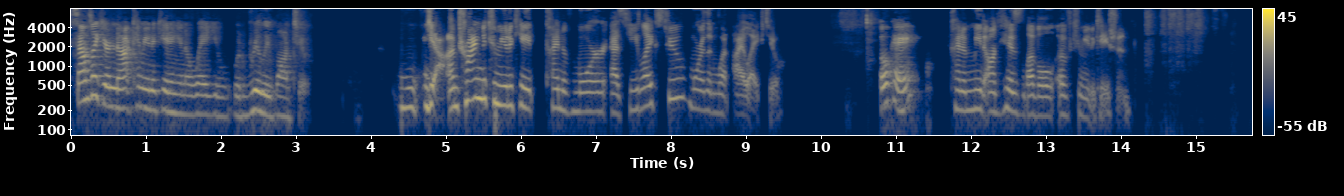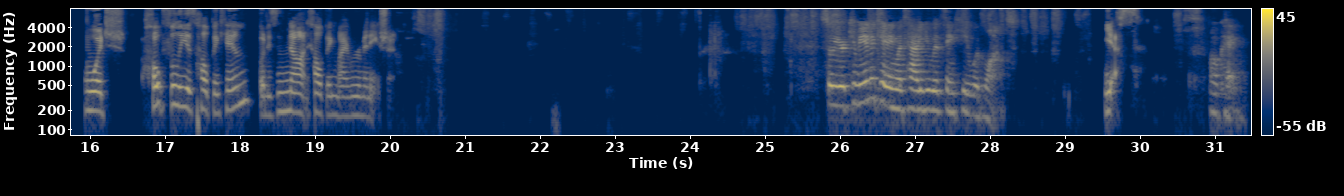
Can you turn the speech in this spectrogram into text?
Sounds like you're not communicating in a way you would really want to. Yeah, I'm trying to communicate kind of more as he likes to, more than what I like to. Okay. Kind of meet on his level of communication, which hopefully is helping him, but is not helping my rumination. So you're communicating with how you would think he would want. Yes. Okay.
